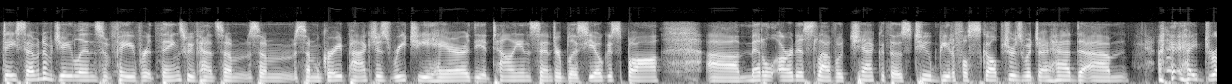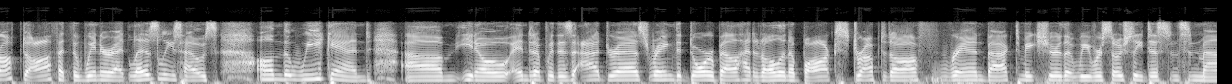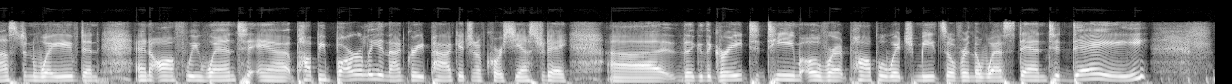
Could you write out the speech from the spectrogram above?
day seven of J'lyn's favorite things. We've had some some some great packages: Ricci Hair, the Italian Center, Bliss Yoga Spa, uh, metal artist Slavo with those two beautiful sculptures, which I had um, I dropped off at the winner at Leslie's house on the weekend weekend. Um, you know, ended up with his address, rang the doorbell, had it all in a box, dropped it off, ran back to make sure that we were socially distanced and masked and waved, and and off we went. And Poppy Barley in that great package, and of course yesterday, uh, the the great team over at Popowich Meats over in the West End. Today,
